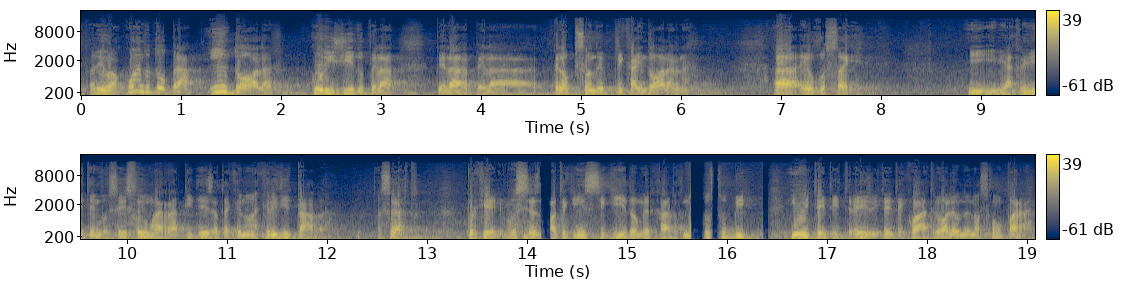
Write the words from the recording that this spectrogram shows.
Então digo, ó, quando dobrar em dólar, corrigido pela, pela, pela, pela opção de aplicar em dólar, né, uh, eu vou sair. E, e acreditem em vocês, foi uma rapidez até que eu não acreditava, tá certo? Porque vocês notam que em seguida o mercado começou a subir. Em 83, 84, olha onde nós fomos parar,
